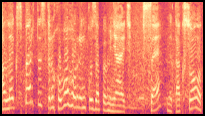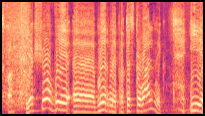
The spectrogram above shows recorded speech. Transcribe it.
Але експерти страхового ринку запевняють, все не так солодко. Якщо ви е, мирний протестувальник і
